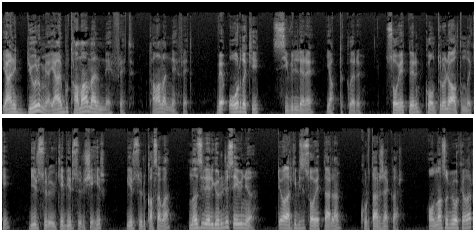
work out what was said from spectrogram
Yani diyorum ya yani bu tamamen nefret. Tamamen nefret. Ve oradaki sivillere yaptıkları Sovyetlerin kontrolü altındaki bir sürü ülke, bir sürü şehir, bir sürü kasaba Nazileri görünce seviniyor. Diyorlar ki bizi Sovyetlerden kurtaracaklar. Ondan sonra bir bakıyorlar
